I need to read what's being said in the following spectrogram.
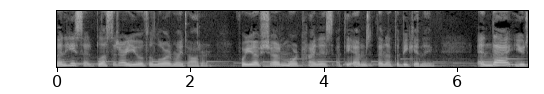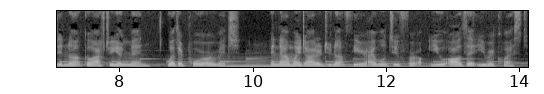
Then he said, Blessed are you of the Lord, my daughter for you have shown more kindness at the end than at the beginning, in that you did not go after young men, whether poor or rich. And now, my daughter, do not fear, I will do for you all that you request,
